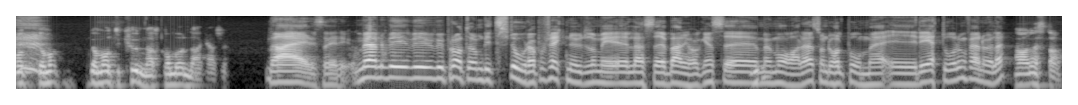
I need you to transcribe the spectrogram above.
har, de, har, de har inte kunnat komma undan kanske. Nej, så är det Men vi, vi, vi pratar om ditt stora projekt nu som är Lasse Berghagens eh, mm. memoarer som du har hållit på med i... Det är ett år ungefär nu eller? Ja, nästan.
